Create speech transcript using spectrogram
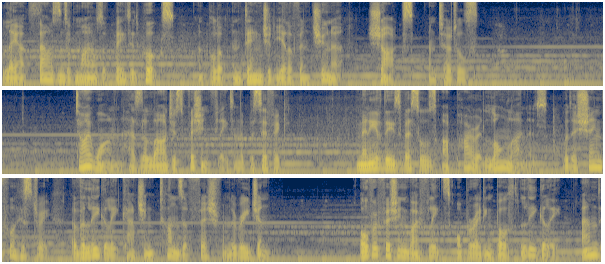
lay out thousands of miles of baited hooks and pull up endangered yellowfin tuna, sharks, and turtles. Taiwan has the largest fishing fleet in the Pacific. Many of these vessels are pirate longliners with a shameful history of illegally catching tons of fish from the region. Overfishing by fleets operating both legally and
